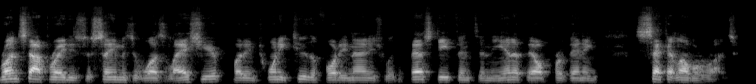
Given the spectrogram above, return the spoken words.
run stop rate is the same as it was last year, but in 22, the 49ers were the best defense in the NFL preventing second level runs,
